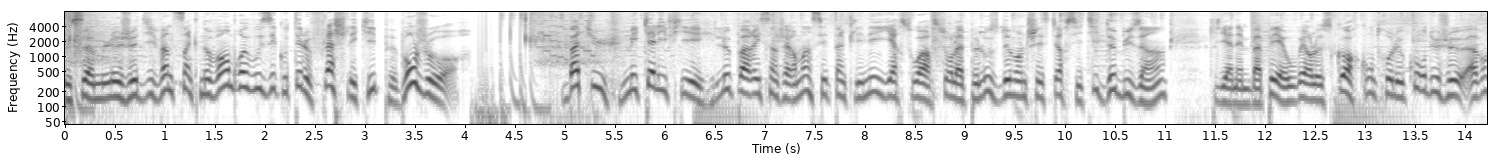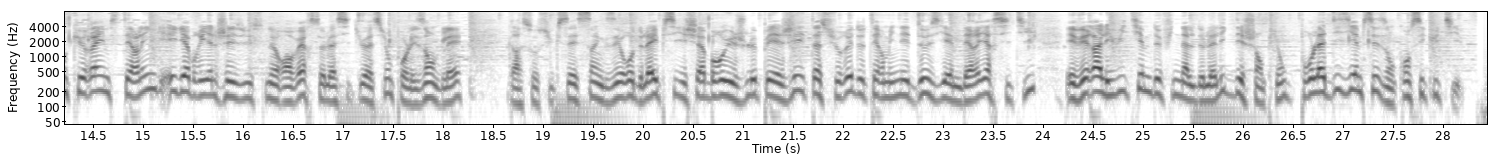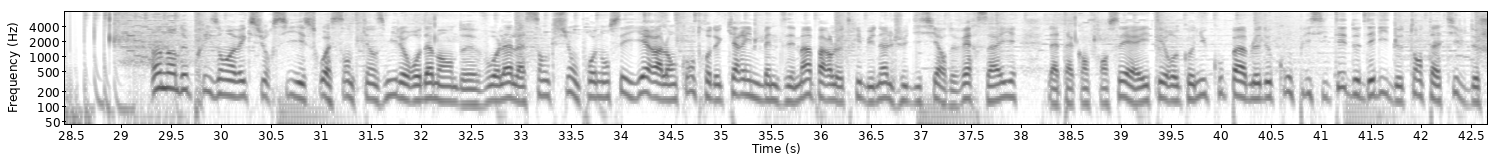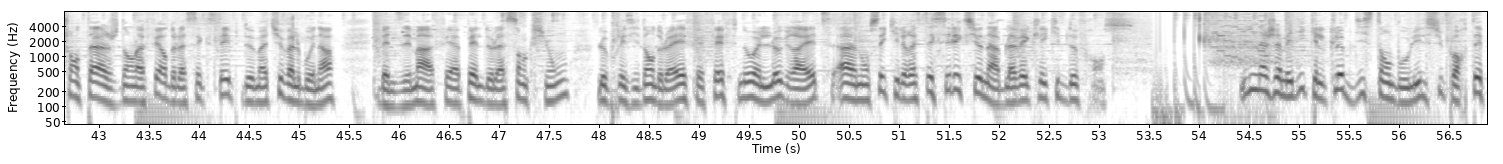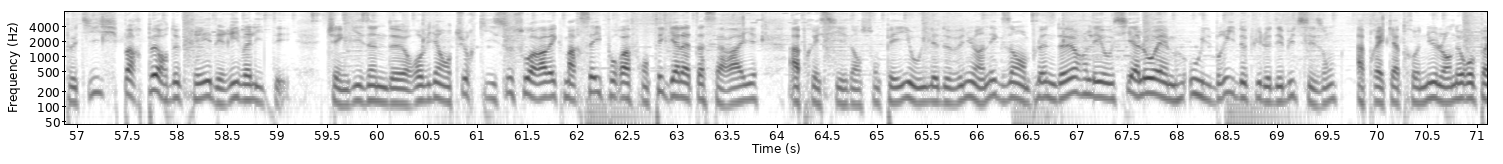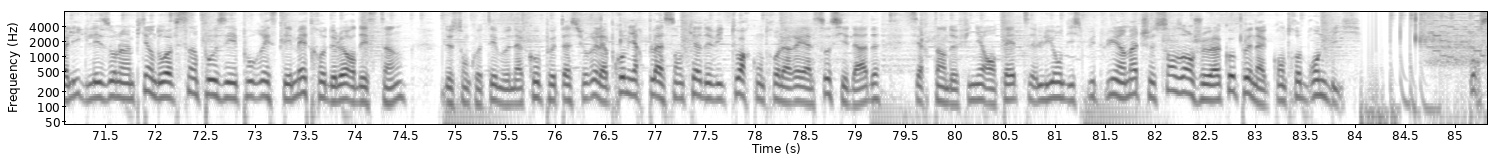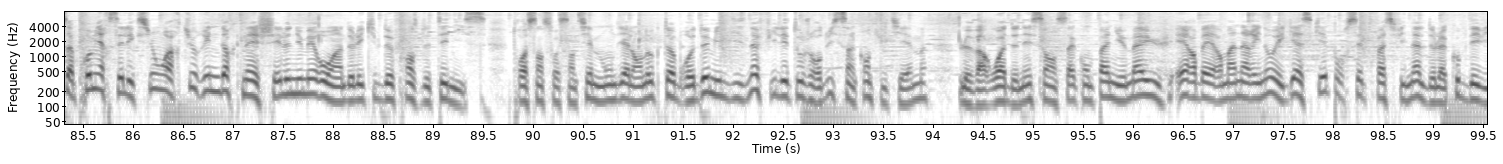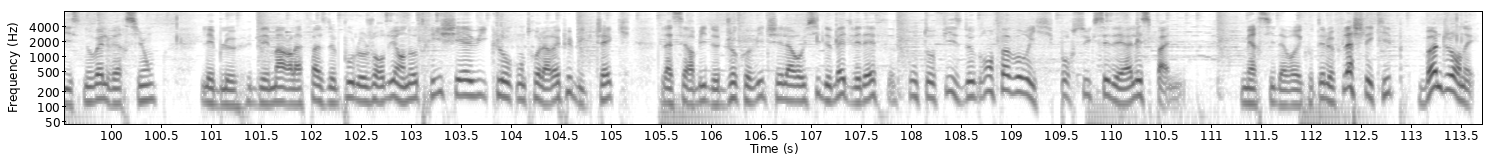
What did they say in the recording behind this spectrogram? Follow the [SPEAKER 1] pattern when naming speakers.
[SPEAKER 1] Nous sommes le jeudi 25 novembre, vous écoutez le Flash L'équipe, bonjour Battu mais qualifié, le Paris Saint-Germain s'est incliné hier soir sur la pelouse de Manchester City de buts à 1. Kylian Mbappé a ouvert le score contre le cours du jeu avant que Raheem Sterling et Gabriel Jesus ne renversent la situation pour les Anglais. Grâce au succès 5-0 de Leipzig à Bruges, le PSG est assuré de terminer deuxième derrière City et verra les huitièmes de finale de la Ligue des Champions pour la dixième saison consécutive. Un an de prison avec sursis et 75 000 euros d'amende. Voilà la sanction prononcée hier à l'encontre de Karim Benzema par le tribunal judiciaire de Versailles. L'attaquant français a été reconnu coupable de complicité de délit de tentative de chantage dans l'affaire de la sextape de Mathieu Valbuena. Benzema a fait appel de la sanction. Le président de la FFF, Noël Legraet, a annoncé qu'il restait sélectionnable avec l'équipe de France. Il n'a jamais dit quel club d'Istanbul il supportait petit, par peur de créer des rivalités. Cengiz Under revient en Turquie ce soir avec Marseille pour affronter Galatasaray. Apprécié dans son pays où il est devenu un exemple Under, l'est aussi à l'OM où il brille depuis le début de saison. Après 4 nuls en Europa League, les Olympiens doivent s'imposer pour rester maîtres de leur destin. De son côté, Monaco peut assurer la première place en cas de victoire contre la Real Sociedad. Certains de finir en tête, Lyon dispute lui un match sans enjeu à Copenhague contre Brondby. Pour sa première sélection, Arthur Rinderknecht est le numéro 1 de l'équipe de France de tennis. 360e mondial en octobre 2019, il est aujourd'hui 58e. Le Varois de naissance accompagne Mahut, Herbert, Manarino et Gasquet pour cette phase finale de la Coupe Davis, nouvelle version. Les Bleus démarrent la phase de poule aujourd'hui en Autriche et à huis clos contre la République tchèque. La Serbie de Djokovic et la Russie de Medvedev font office de grands favoris pour succéder à l'Espagne. Merci d'avoir écouté le Flash l'équipe, bonne journée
